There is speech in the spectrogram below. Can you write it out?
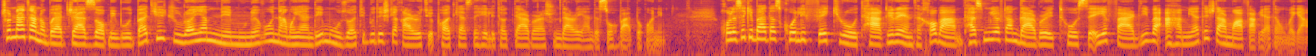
چون نه تنها باید جذاب می بود بعد یه جورایی هم نمونه و نماینده موضوعاتی بودش که قرار توی پادکست هلی تاک دربارشون در آینده صحبت بکنیم. خلاصه که بعد از کلی فکر و تغییر انتخابم تصمیم گرفتم درباره توسعه فردی و اهمیتش در موفقیتمون بگم.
